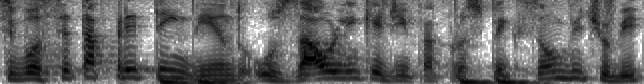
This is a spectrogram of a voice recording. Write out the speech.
se você está pretendendo usar o LinkedIn para prospecção B2B,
